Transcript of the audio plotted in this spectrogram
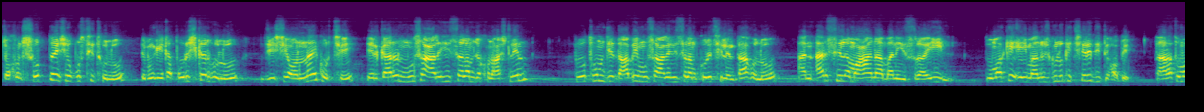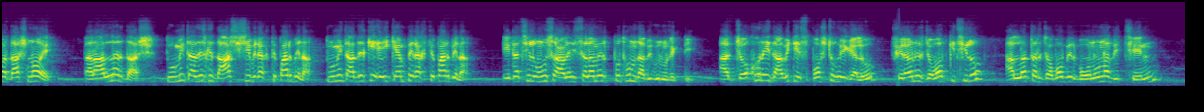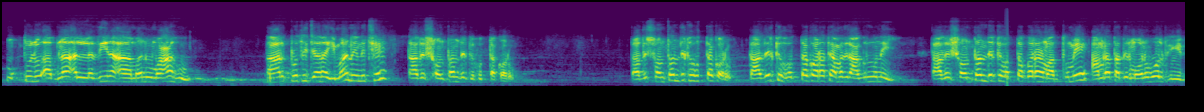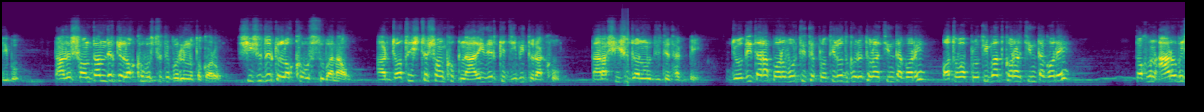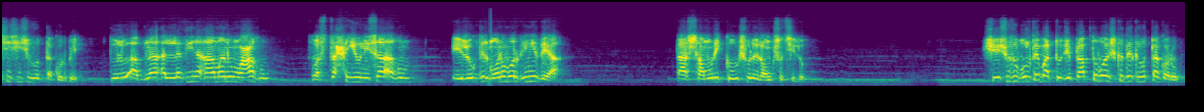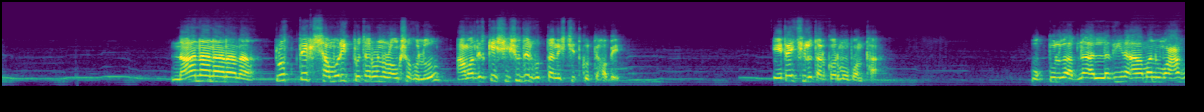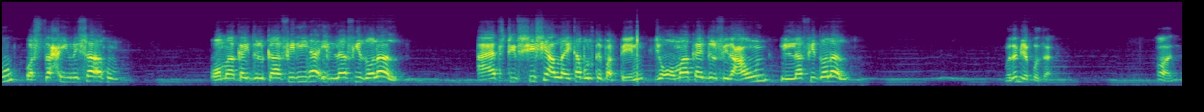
যখন সত্য এসে উপস্থিত হলো এবং এটা পরিষ্কার হলো যে সে অন্যায় করছে, এর কারণ মুসা আলহিসাল্লাম যখন আসলেন প্রথম যে দাবি মুসা আলহিসাল্লাম করেছিলেন তা হলো, আন আরসিলা মাআনা বানি ইসরাইল তোমাকে এই মানুষগুলোকে ছেড়ে দিতে হবে। তারা তোমার দাস নয়, তারা আল্লাহর দাস। তুমি তাদেরকে দাস হিসেবে রাখতে পারবে না, তুমি তাদেরকে এই ক্যাম্পে রাখতে পারবে না। এটা ছিল মুসা আলহিসাল্লামের প্রথম দাবিগুলোর একটি। আর যখন এই দাবিটি স্পষ্ট হয়ে গেল, ফেরাউনের জবাব কি ছিল? আল্লাহ তার জবাবের বর্ণনা দিচ্ছেন, উক্তুলু আবনা আল্লাযীনা আমানু মাআহু। তার প্রতি যারা ইমান এনেছে, তাদের সন্তানদেরকে হত্যা করো। তাদের সন্তানদেরকে হত্যা করো। তাদেরকে হত্যা করাতে আমাদের আগ্রহ নেই। তাদের সন্তানদেরকে হত্যা করার মাধ্যমে আমরা তাদের মনোবল ভেঙে দিব। তাদের সন্তানদেরকে লক্ষ্যবস্তুতে পরিণত করো। শিশুদেরকে লক্ষ্যবস্তু বানাও। আর যথেষ্ট সংখ্যক নারীদেরকে জীবিত রাখো। তারা শিশু জন্ম দিতে থাকবে। যদি তারা পরবর্তীতে প্রতিরোধ গড়ে তোলার চিন্তা করে অথবা প্রতিবাদ করার চিন্তা করে, তখন আরও বেশি শিশু হত্যা করবে। তুলু আবনা আল্লাযিনা আমানু মাহু মাআহু, ওয়াস্তাহিয়ু নিসাআহুম। এই লোকদের মনোবল ভেঙে দেয়া। তার সামরিক কৌশলের অংশ ছিল। সে শুধু বলতে পারতো যে, প্রাপ্তবয়স্কদেরকে হত্যা করো। না না না না না। প্রত্যেক সামরিক প্রচারণার অংশ হলো, আমাদেরকে শিশুদের হত্যা নিশ্চিত করতে হবে। এটাই ছিল তার কর্মপন্থা। উক্তুলু আবনা আল্লাযীনা আমানু মাআহু ওয়াস্তাহিয়ু নিসাআহুম। ওমা কাইদুল কাফিরিনা ইল্লা ফি যালাল আয়াতটির শেষে আল্লাহ এটা বলতে পারতেন যে ওমা কাইদুল ফিরআউন ইল্লা ফি দালাল ولم يقل ذلك قال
